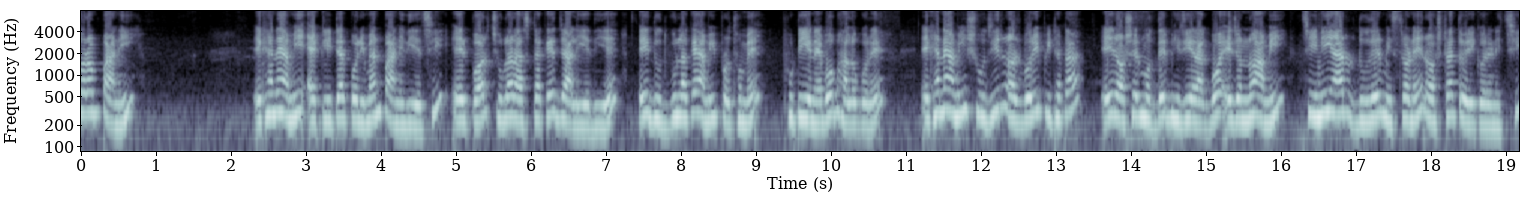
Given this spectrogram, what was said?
গরম পানি। এখানে আমি এক লিটার পরিমাণ পানি দিয়েছি। এরপর চুলার আঁচটাকে জ্বালিয়ে দিয়ে এই দুধগুলাকে আমি প্রথমে ফুটিয়ে নেব ভালো করে। এখানে আমি সুজির রসবরি পিঠাটা এই রসের মধ্যে ভিজিয়ে রাখব। এজন্য আমি চিনি আর দুধের মিশ্রণে রসটা তৈরি করে নিচ্ছি।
